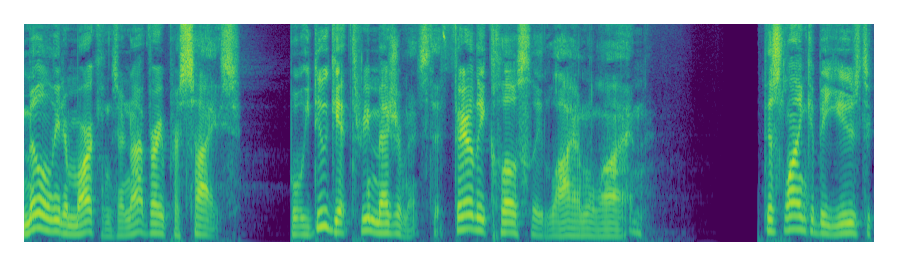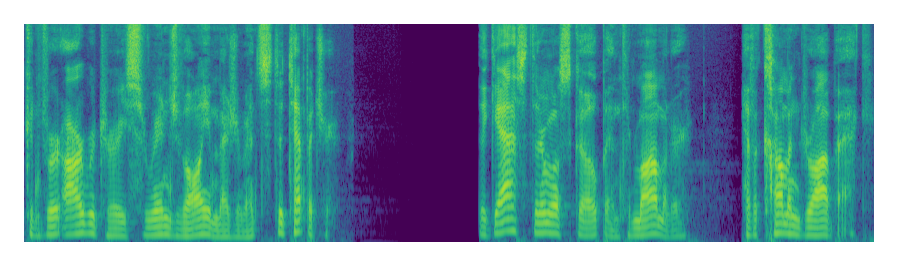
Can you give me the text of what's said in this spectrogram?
milliliter markings are not very precise, but we do get three measurements that fairly closely lie on a line. This line can be used to convert arbitrary syringe volume measurements to temperature. The gas thermoscope and thermometer have a common drawback.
